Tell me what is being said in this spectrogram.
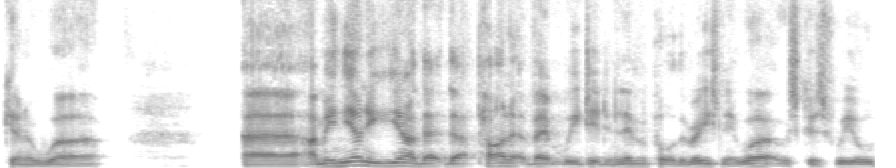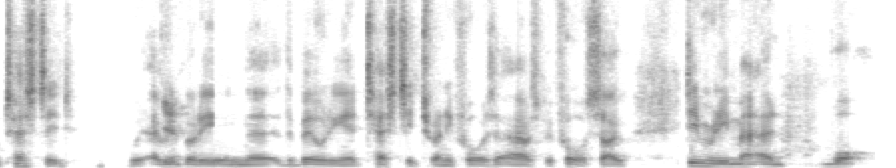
gonna work. Uh, I mean, the only you know that, that pilot event we did in Liverpool, the reason it worked was because we all tested. Everybody in the, the building had tested 24 hours before, so it didn't really matter what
